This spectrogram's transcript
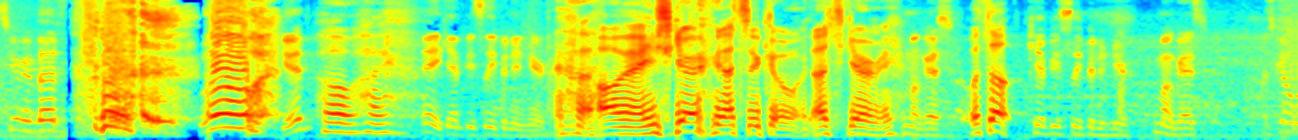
Excuse me, bud. Oh, Good? oh, hi. Hey, can't be sleeping in here. Oh man, you scared me. That's a good one. That scared me. Come on, guys. What's up? Can't be sleeping in here. Come on, guys. Let's go.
